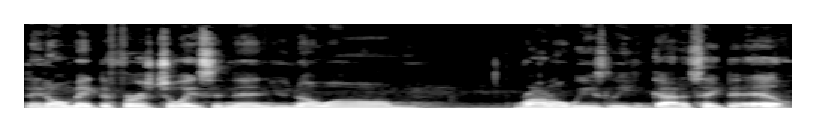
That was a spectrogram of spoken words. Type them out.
they don't make the first choice, and then you know, um, Ronald Weasley got to take the L.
